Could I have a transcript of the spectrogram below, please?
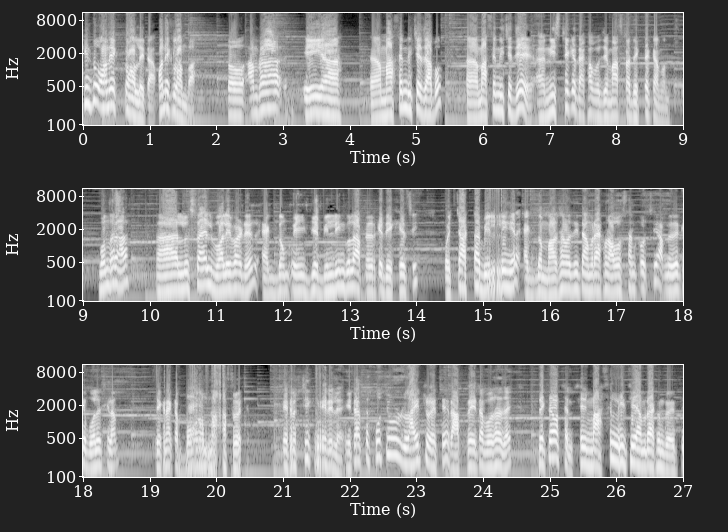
কিন্তু অনেক টল এটা, অনেক লম্বা। তো আমরা এই মাছের নিচে যাব। মাছের নিচে যে নিচ থেকে দেখাবো যে মাছটা দেখতে কেমন। বন্ধুরা লুসাইল বলিভার্ডের একদম এই যে বিল্ডিংগুলো আপনাদেরকে দেখিয়েছি, ওই চারটা বিল্ডিং এর একদম মাঝামাঝিতে আমরা এখন অবস্থান করছি। আপনাদেরকে বলেছিলাম যেখানে একটা বড় মাছ রয়েছে। এটা ঠিক মিডিলে এটাতে প্রচুর লাইট রয়েছে। রাত্রে এটা বোঝা যায়। দেখতে পাচ্ছেন? সেই মাছের নিচে আমরা এখন রয়েছি।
